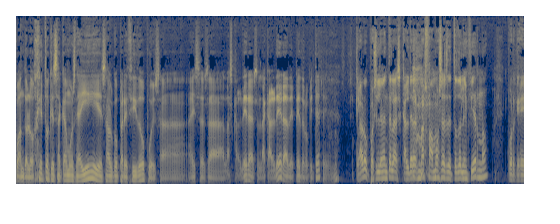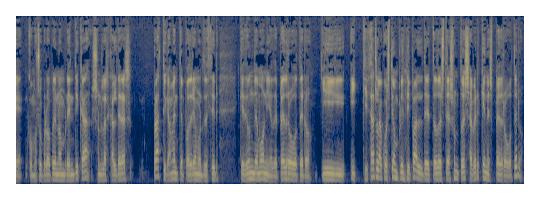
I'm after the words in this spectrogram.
cuando el objeto que sacamos de ahí es algo parecido pues a, a esas a las calderas, la caldera de Pedro Pitere, ¿no? Claro, posiblemente las calderas más famosas de todo el infierno, porque como su propio nombre indica, son las calderas prácticamente podríamos decir que de un demonio, de Pedro Botero. Y, y, quizás la cuestión principal de todo este asunto es saber quién es Pedro Botero.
